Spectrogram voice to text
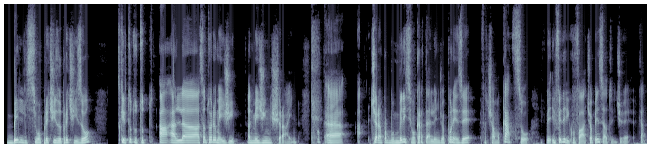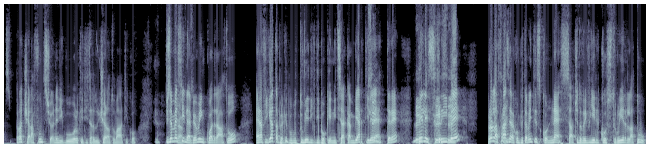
bellissimo, preciso, preciso, scritto tutto ah, al, al santuario Meiji, al Meijin Shrine. Ok. Eh, c'era proprio un bellissimo cartello in giapponese. Facciamo cazzo. Il Federico fa, ci ha pensato e dice: Cazzo, però c'è la funzione di Google che ti traduce in automatico. Ci siamo messi lì, Certo. abbiamo inquadrato. È una figata perché proprio tu vedi tipo che inizia a cambiarti le Sì. lettere, Sì, te le scrive. sì. Però la frase era completamente sconnessa, cioè dovevi ricostruirla tu.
